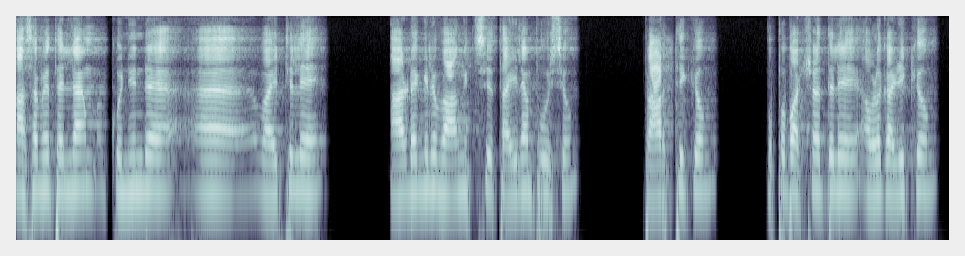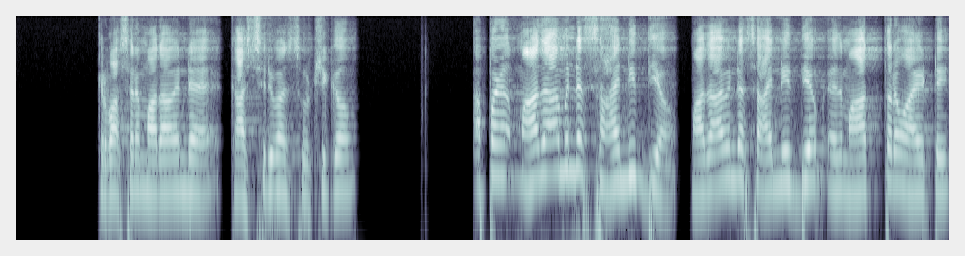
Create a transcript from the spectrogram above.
ആ സമയത്തെല്ലാം കുഞ്ഞിന്റെ വയറ്റിലെ ആരുടെങ്കിലും വാങ്ങിച്ച് തൈലം പൂശും പ്രാർത്ഥിക്കും ഉപ്പ് ഭക്ഷണത്തിൽ അവൾ കഴിക്കും കൃപാസനം മാതാവിന്റെ കാശ്ചര്യം സൂക്ഷിക്കും. അപ്പോൾ മാതാവിന്റെ സാന്നിധ്യം മാതാവിന്റെ സാന്നിധ്യം എന്ന് മാത്രമായിട്ട്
